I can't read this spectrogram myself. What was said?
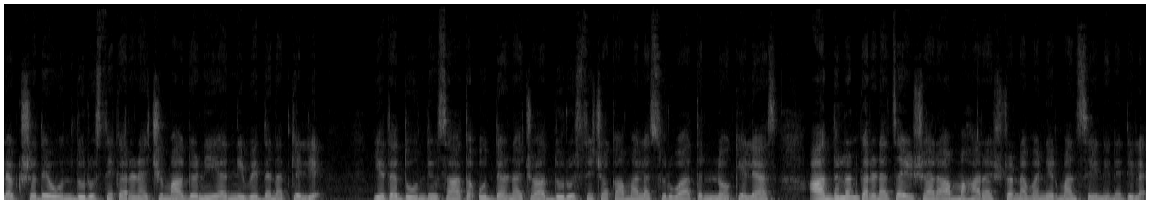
लक्ष देऊन दुरुस्ती करण्याची मागणी या निवेदनात केली आहे येत्या दोन दिवसात उद्यानाच्या दुरुस्तीच्या कामाला सुरुवात न केल्यास आंदोलन करण्याचा इशारा महाराष्ट्र नवनिर्माण सेनेने दिलाय.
